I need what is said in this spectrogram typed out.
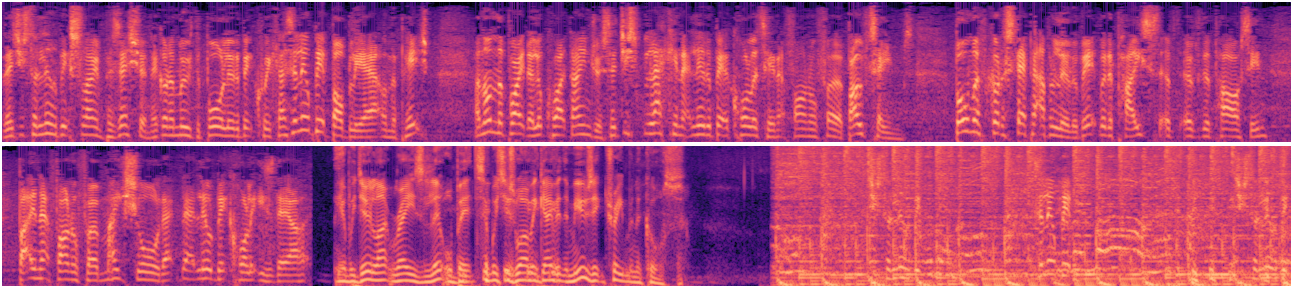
They're just a little bit slow in possession. They've got to move the ball a little bit quicker. It's a little bit bobbly out on the pitch. And on the break, they look quite dangerous. They're just lacking that little bit of quality in that final third. Both teams. Bournemouth have got to step it up a little bit with the pace of, of the passing. But in that final third, make sure that that little bit of quality is there. Yeah, we do like Ray's little bits, which is why we gave it the music treatment, of course. Just a little bit. It's a little bit. just a little bit.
